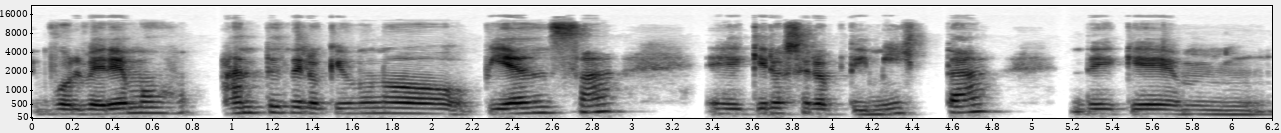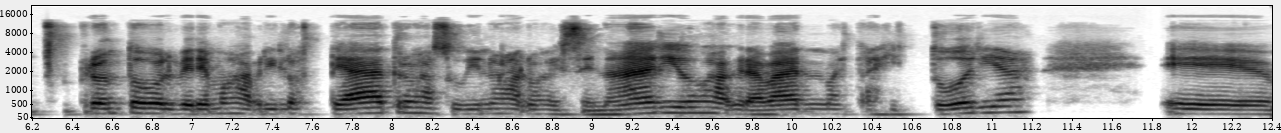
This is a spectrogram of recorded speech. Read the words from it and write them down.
mm, volveremos antes de lo que uno piensa, eh, quiero ser optimista de que mm, pronto volveremos a abrir los teatros, a subirnos a los escenarios, a grabar nuestras historias. Eh,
